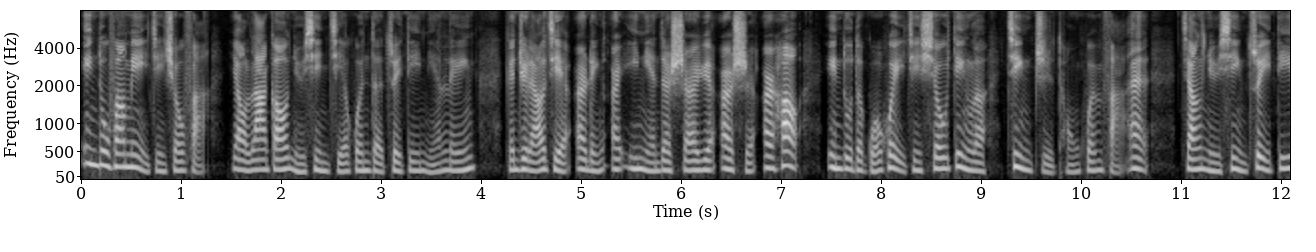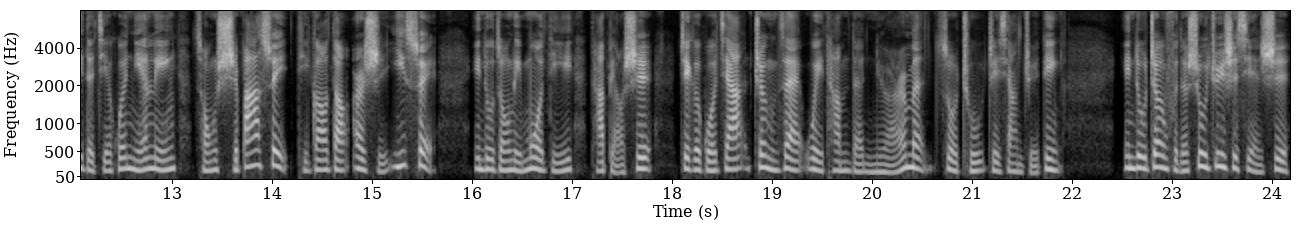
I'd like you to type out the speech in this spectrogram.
印度方面已经修法，要拉高女性结婚的最低年龄。根据了解，二零二一年的十二月二十二号，印度的国会已经修订了禁止同婚法案，将女性最低的结婚年龄从十八岁提高到二十一岁。印度总理莫迪他表示，这个国家正在为他们的女儿们做出这项决定。印度政府的数据是显示，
